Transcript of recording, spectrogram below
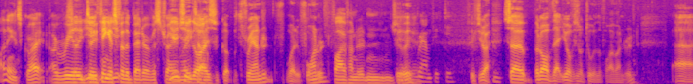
I think it's great. I really you- do think you- it's for the better of Australia. You two guys have got 300, what, 400? 500 and Do yeah. Around 50. 50, right. So, but of that, you're obviously not talking the 500. Uh,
